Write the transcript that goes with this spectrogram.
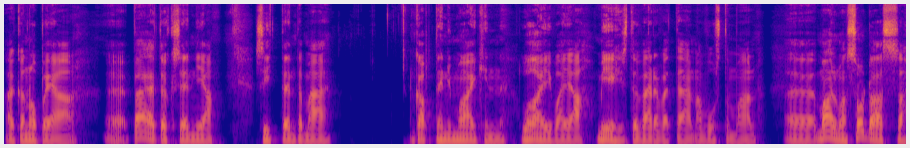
aika nopeaa päätöksen, ja sitten tämä kapteeni Mikein laiva ja miehistö värvätään avustamaan maailman sodassa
